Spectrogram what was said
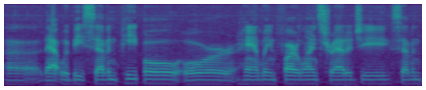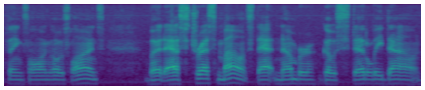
Uh, that would be seven people or handling fire line strategy, seven things along those lines. But as stress mounts, that number goes steadily down.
